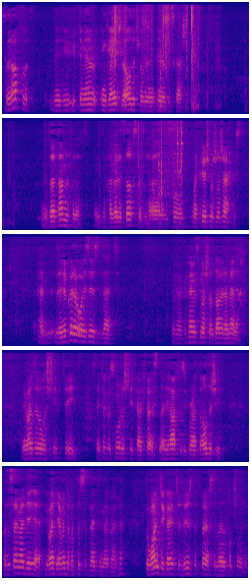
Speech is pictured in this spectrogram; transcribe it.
so then afterwards then you, you can now engage the older children in a discussion. There's no time for that. The Haggadah itself says you have until Makrish Mashal Shachris. And the Nukuda always is that, like a famous Mashal David he wanted all the sheep to eat. So he took the smallest sheep out first, and only afterwards he brought out the older sheep. But the same idea here. You want everyone to participate in the Haggadah. The ones you're going to lose the first are the little children.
